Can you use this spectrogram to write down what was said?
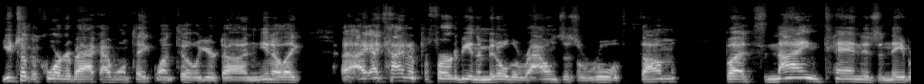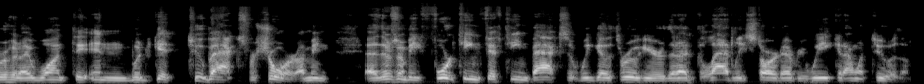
"You took a quarterback, I won't take one till you're done." You know, like I, I kind of prefer to be in the middle of the rounds as a rule of thumb. But nine, ten is a neighborhood I want to and would get two backs for sure. I mean, uh, there's going to be 14, 15 backs that we go through here that I'd gladly start every week, and I want two of them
